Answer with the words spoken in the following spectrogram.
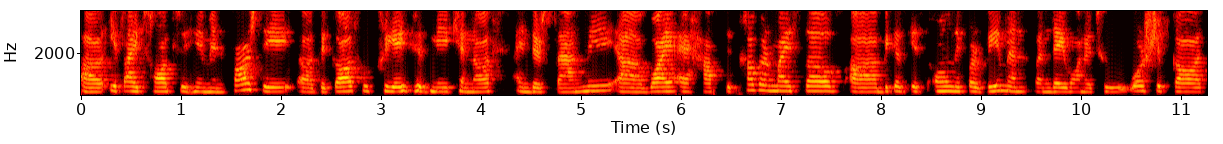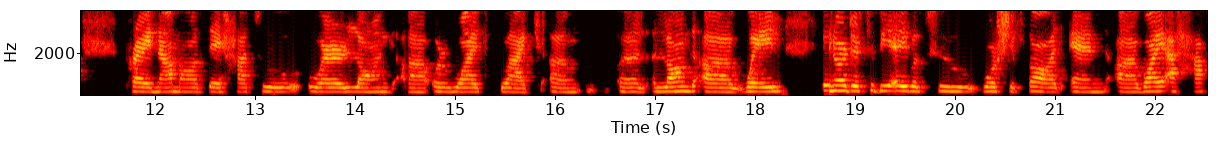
Uh, if I talk to him in Farsi, uh, the God who created me cannot understand me. Uh, why I have to cover myself uh, because it's only for women when they wanted to worship God, pray namaz, they had to wear long uh, or white, black, um, uh, long veil in order to be able to worship God, and why I have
